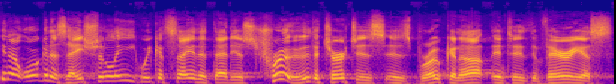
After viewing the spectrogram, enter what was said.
you know, organizationally, we could say that that is true. The church is, is broken up into the various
